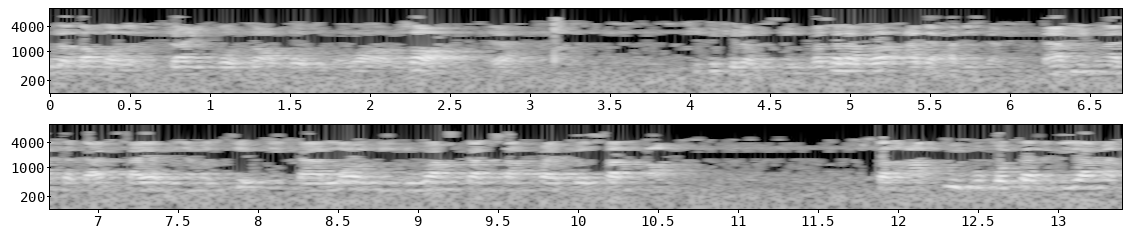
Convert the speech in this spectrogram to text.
sudah tambah lagi. Dari kota apa semua. Besar. Ya. Itu kira masjid. Pasal apa? Ada hadis Nabi. Nabi mengatakan, saya punya masjid ni kalau diluaskan sampai ke San'ah. San'ah itu ibu kota negeri Yaman.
